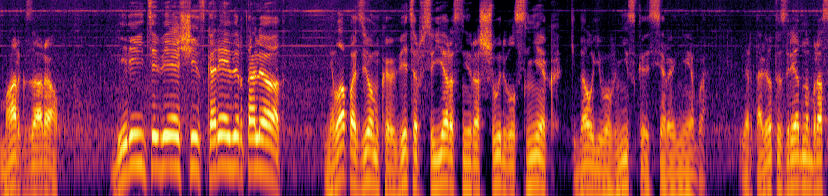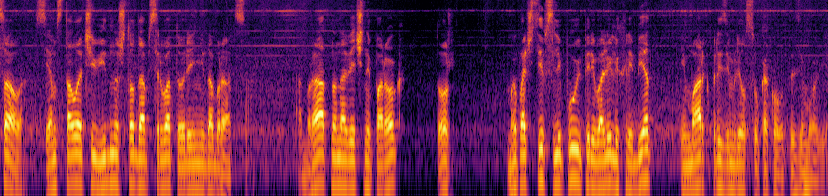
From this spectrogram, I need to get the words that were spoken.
Марк заорал. «Берите вещи, скорее вертолет!» Мела поземка, ветер все яростнее расшвыривал снег, кидал его в низкое серое небо. Вертолет изрядно бросало, всем стало очевидно, что до обсерватории не добраться. Обратно на вечный порог тоже. Мы почти вслепую перевалили хребет, и Марк приземлился у какого-то зимовья.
